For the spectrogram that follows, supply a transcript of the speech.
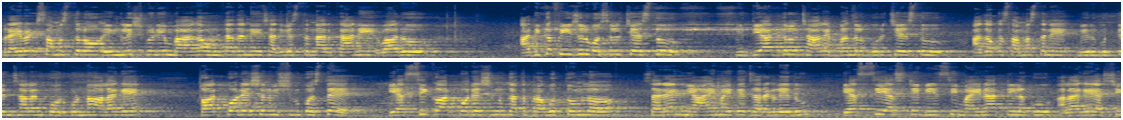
ప్రైవేట్ సంస్థలో ఇంగ్లీష్ మీడియం బాగా ఉంటుందని చదివిస్తున్నారు. కానీ వారు అధిక ఫీజులు వసూలు చేస్తూ విద్యార్థులు చాలా ఇబ్బందులు గురి చేస్తూ అదొక సంస్థని మీరు గుర్తించాలని కోరుకుంటున్నాం. అలాగే కార్పొరేషన్ విషయంకి వస్తే ఎస్సీ కార్పొరేషన్ గత ప్రభుత్వంలో సరైన న్యాయం అయితే జరగలేదు. ఎస్సీ ఎస్టీ బీసీ మైనార్టీలకు అలాగే ఎస్సీ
